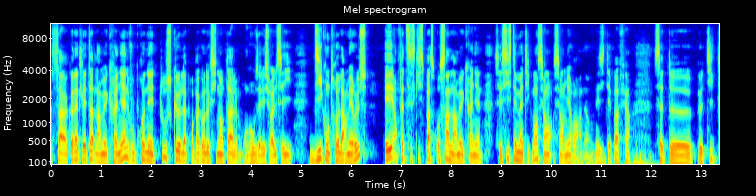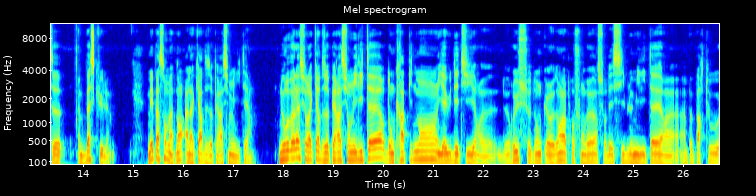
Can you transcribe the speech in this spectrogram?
ça connaître l'état de l'armée ukrainienne, vous prenez tout ce que la propagande occidentale, en gros vous allez sur LCI, dit contre l'armée russe, et en fait, c'est ce qui se passe au sein de l'armée ukrainienne. C'est systématiquement, c'est en, miroir. N'hésitez pas à faire cette euh, petite euh, bascule. Mais passons maintenant à la carte des opérations militaires. Nous revoilà sur la carte des opérations militaires. Donc rapidement, il y a eu des tirs euh, de Russes donc dans la profondeur sur des cibles militaires un peu partout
